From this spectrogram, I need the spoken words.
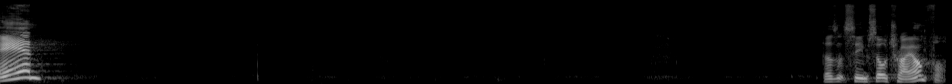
And doesn't seem so triumphal.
